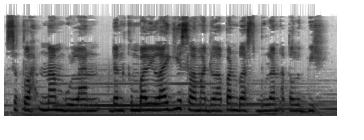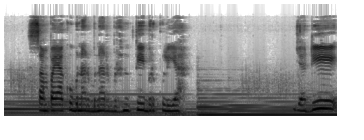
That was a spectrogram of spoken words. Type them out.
setelah enam bulan dan kembali lagi selama 18 bulan atau lebih sampai aku benar-benar berhenti berkuliah. Jadi,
